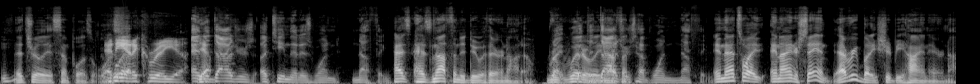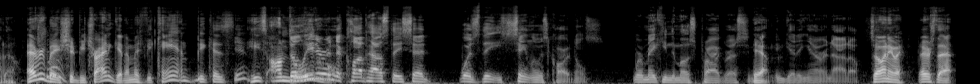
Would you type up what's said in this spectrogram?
It's really as simple as it was. and he had a career year. And Yeah. the Dodgers, a team that has won nothing. has has nothing to do with Arenado. Right. Literally but the nothing. Dodgers have won nothing. And that's why, and I understand everybody should be high on Arenado. Everybody should be trying to get him if you can because he's unbelievable. The leader in the clubhouse, they said, was the St. Louis Cardinals. We're making the most progress in, Yeah. in getting Arenado. so anyway, there's that.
